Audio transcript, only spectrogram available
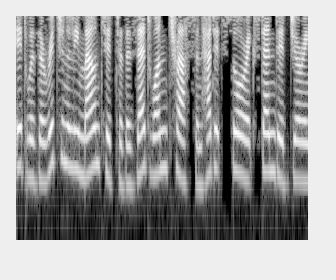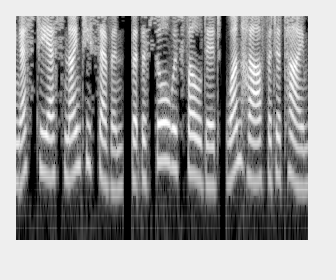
It was originally mounted to the Z1 truss and had its SAW extended during STS-97, but the SAW was folded, one half at a time,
